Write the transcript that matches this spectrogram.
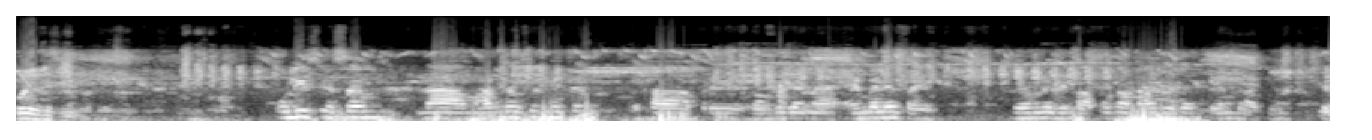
વાઘોડિયા પોલીસ સ્ટેશનના માર્ગદર્શન હેઠળ તથા આપણે વાઘોડિયાના એમએલએ સાહેબ તેમણે જે બાપુના માર્ગ હતા તેમ રાખ્યું છે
